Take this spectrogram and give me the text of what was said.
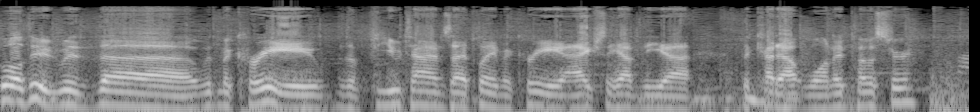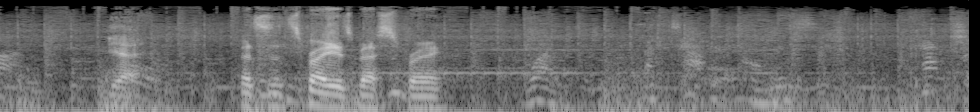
Well, dude, with uh, with McCree, the few times I play McCree, I actually have the uh, the cutout wanted poster. Yeah. That's it's probably his best spray. One. Attack commence. Capture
